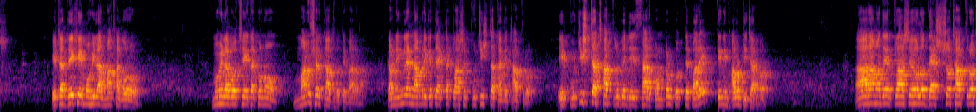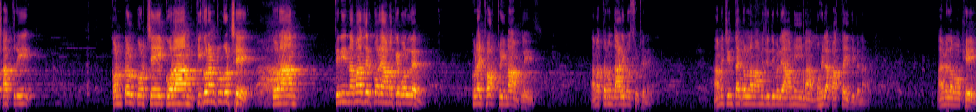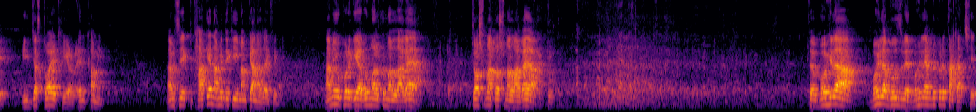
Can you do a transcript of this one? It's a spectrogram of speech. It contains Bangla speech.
এটা দেখে মহিলার মাথা গরম। মহিলা বলছে, এটা কোনো মানুষের কাজ হতে পারে না। কারণ ইংল্যান্ড, আমেরিকাতে একটা ক্লাসে পঁচিশটা থাকে ছাত্র। এই পঁচিশটা ছাত্রকে যে স্যার কন্ট্রোল করতে পারে, তিনি ভালো টিচার হন। আর আমাদের ক্লাসে হলো দেড়শো ছাত্র, ছাত্রী। কন্ট্রোল করছে এই কোরআন। কি কোরআন করছে? কোরআন। তিনি নামাজের পরে আমাকে বললেন I talk to ইমাম প্লিজ আমার তখন দাড়ি মোছ উঠে নেই। আমি চিন্তা করলাম আমি যদি বলি আমি ইমাম মহিলা পাত্তাই দিবে না আমি বললাম okay is just wait here am coming আমি বলছি, একটু থাকেন আমি দেখি ইমামকে আনা যায় কিনা। আমি উপরে গিয়া রুমাল টুমাল লাগায়া চশমা টশমা লাগায়া একটু তো মহিলা মহিলা বুঝলেন মহিলা এমনি করে তাকাচ্ছে।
